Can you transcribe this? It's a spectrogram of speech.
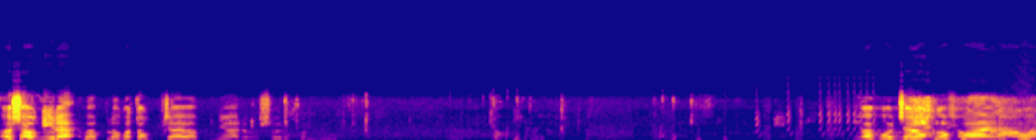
แล้วโชคดีแหละแบบเราก็ตกใจแบบเนี่ยเดี๋ยวช่วยทุกคนดูโชคดีเลยแบบหัวใจเราเกือบวายอะทุกคน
